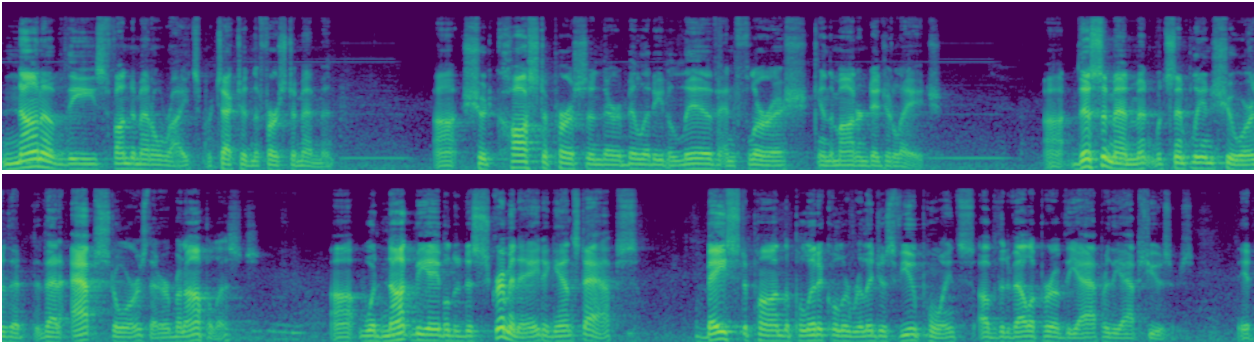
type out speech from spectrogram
None of these fundamental rights protected in the First Amendment uh, should cost a person their ability to live and flourish in the modern digital age. Uh, this amendment would simply ensure that, that app stores that are monopolists uh, would not be able to discriminate against apps based upon the political or religious viewpoints of the developer of the app or the app's users. It,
